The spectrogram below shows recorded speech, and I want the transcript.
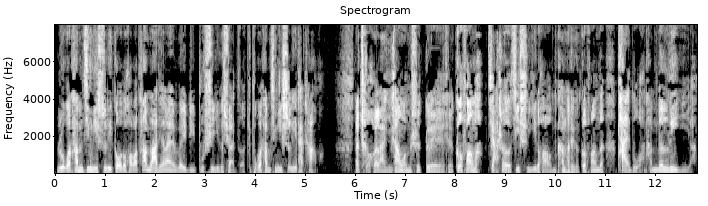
如果他们经济实力够的话，把他们拉进来也未必不是一个选择。只不过他们经济实力太差嘛。那扯回来，以上我们是对这各方吧。假设有 G 十一的话，我们看到这个各方的态度啊，他们的利益啊，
